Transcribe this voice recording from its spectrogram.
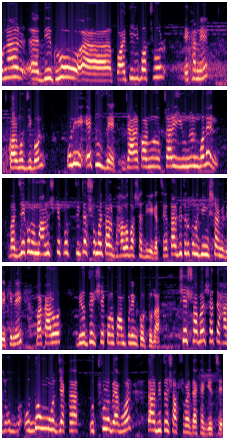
ওনার দীর্ঘ পঁয়ত্রিশ বছর এখানে কর্মজীবন উনি এ টু জেড যার কর্মচারী ইউনিয়ন বলেন, বা যে কোনো মানুষকে প্রতিটা সময় তার ভালোবাসা দিয়ে গেছে। তার ভিতরে কোনো হিংসা আমি দেখি নেই, বা কারও বিরুদ্ধে সে কোনো কমপ্লেন করতো না। সে সবার সাথে হাস, উদ- উদ্যম যে একটা উৎফুল্ল ব্যবহার, তার ভিতরে সবসময় দেখা গিয়েছে।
